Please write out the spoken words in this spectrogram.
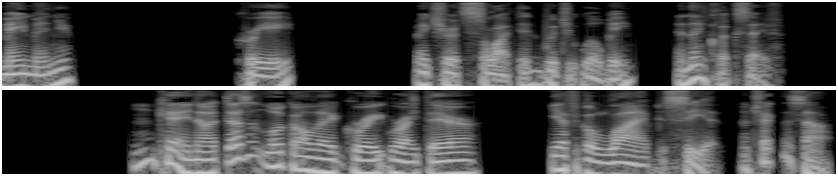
main menu, create, make sure it's selected, which it will be, and then click save. Okay, now it doesn't look all that great right there. You have to go live to see it. Now check this out.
